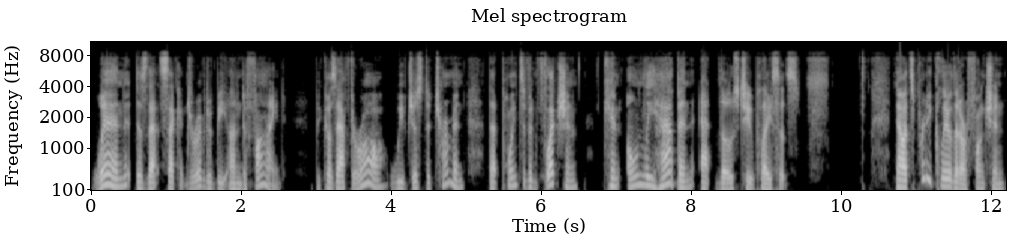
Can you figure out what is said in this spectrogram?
When does that second derivative be undefined? Because after all, we've just determined that points of inflection can only happen at those two places. Now it's pretty clear that our function,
